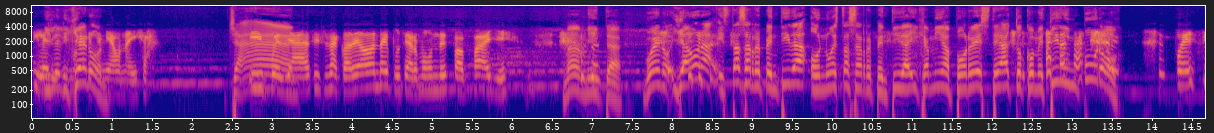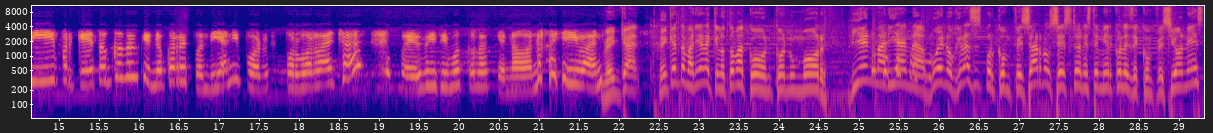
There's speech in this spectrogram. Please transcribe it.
Y le, Y le dijimos dijeron. que tenía una hija. Y pues ya así se sacó de onda y pues se armó un despapalle. Mamita. Bueno, y ahora, ¿estás arrepentida o no estás arrepentida, hija mía, por este acto cometido impuro? Pues sí, porque son cosas que no correspondían y por por borrachas, pues hicimos cosas que no no iban. Me encanta, me encanta Mariana que lo toma con, con humor. Bien, Mariana. Bueno, gracias por confesarnos esto en este miércoles de confesiones.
